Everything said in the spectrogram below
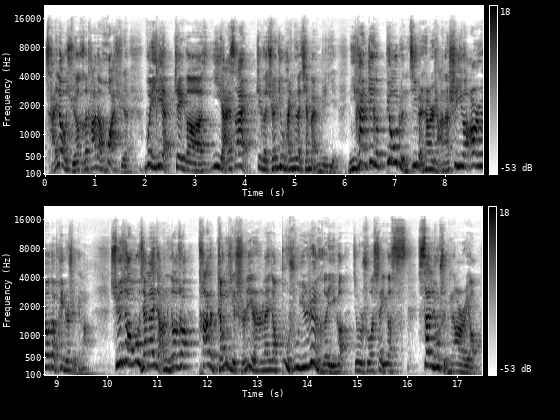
材料学和它的化学位列这个 ESI 这个全球排名的前百分之一。你看这个标准基本上是啥呢？是一个二幺幺的配置水平了。学校目前来讲，你要说它的整体实力上来讲，不输于任何一个，就是说是一个三三流水平的二二幺。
